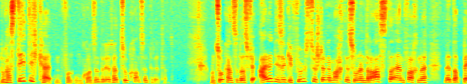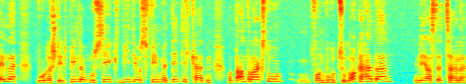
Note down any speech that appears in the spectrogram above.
Du hast Tätigkeiten von Unkonzentriertheit zu Konzentriertheit. Und so kannst du das für alle diese Gefühlszustände, mach dir so einen Raster, einfach eine, eine Tabelle, wo da steht Bilder, Musik, Videos, Filme, Tätigkeiten und dann tragst du von Wut zu Lockerheit ein in die erste Zeile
